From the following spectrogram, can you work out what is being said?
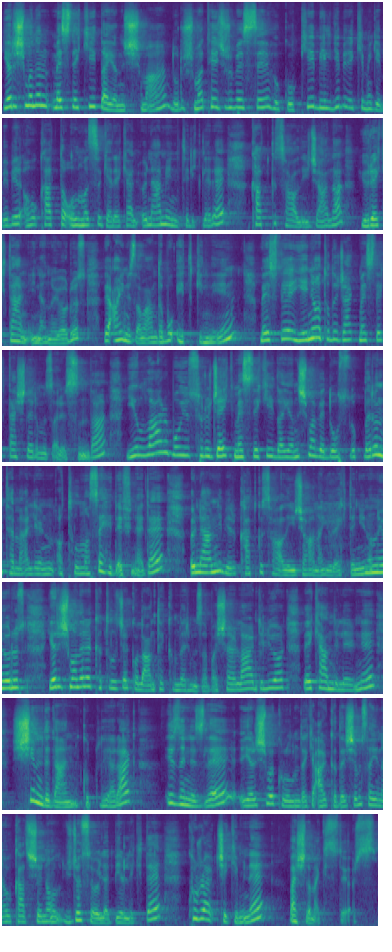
Yarışmanın mesleki dayanışma, duruşma tecrübesi, hukuki bilgi birikimi gibi bir avukatta olması gereken önemli niteliklere katkı sağlayacağına yürekten inanıyoruz ve aynı zamanda bu etkinliğin mesleğe yeni atılacak meslektaşlarımız arasında yıllar boyu sürecek mesleki dayanışma ve dostlukların temellerinin atılması hedefine de önemli bir katkı sağlayacağına yürekten inanıyoruz. Yarışmalara katılacak olan takımlarımıza başarılar diliyor ve kendilerini şimdiden kutlayarak izninizle yarışma kurulundaki arkadaşım Sayın Avukat Şenol Yücesoy ile birlikte kura çekimine başlamak istiyoruz.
